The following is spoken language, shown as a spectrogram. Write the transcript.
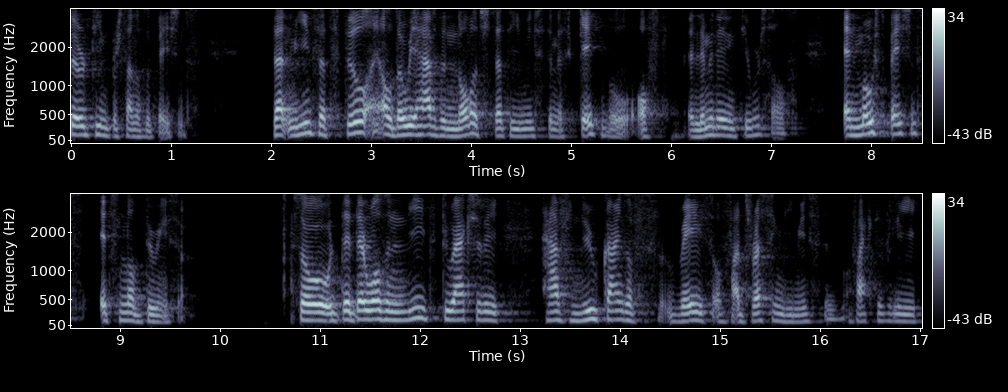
13% of the patients. That means that still, although we have the knowledge that the immune system is capable of eliminating tumor cells, in most patients, it's not doing so. So th- there was a need to actually have new kinds of ways of addressing the immune system, of actively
